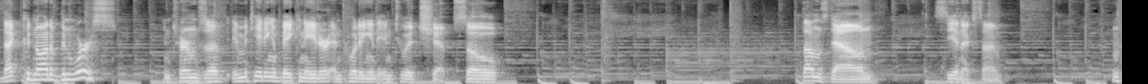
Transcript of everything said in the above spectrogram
that could not have been worse in terms of imitating a baconator and putting it into a chip. So thumbs down. See you next time.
